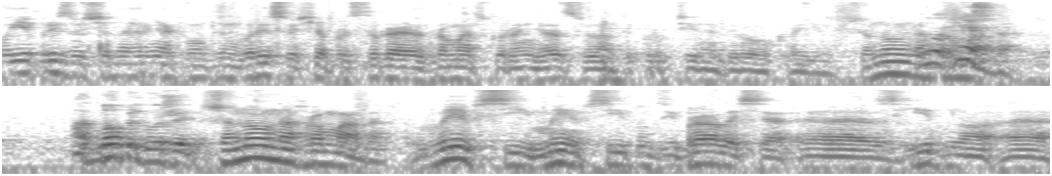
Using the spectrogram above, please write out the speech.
Моє прізвище Нагорняк Валентин Борисович, я представляю громадську організацію Антикорупційне бюро України. Шановна громада, Одно предложение. шановна громада, ви всі, ми всі тут зібралися е, згідно е,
